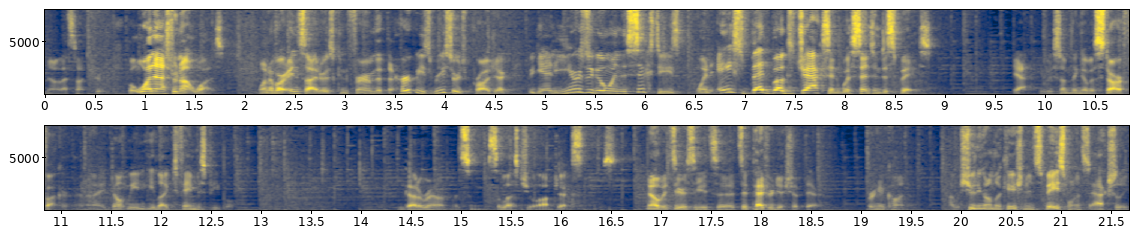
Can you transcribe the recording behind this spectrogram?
No, that's not true. But one astronaut was. One of our insiders confirmed that the herpes research project began years ago in the 60s when Ace Bedbugs Jackson was sent into space. Yeah, he was something of a starfucker, and I don't mean he liked famous people. He got around with some celestial objects. No, but seriously, it's a, it's a petri dish up there. Bring a condom. I was shooting on location in space once, actually,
